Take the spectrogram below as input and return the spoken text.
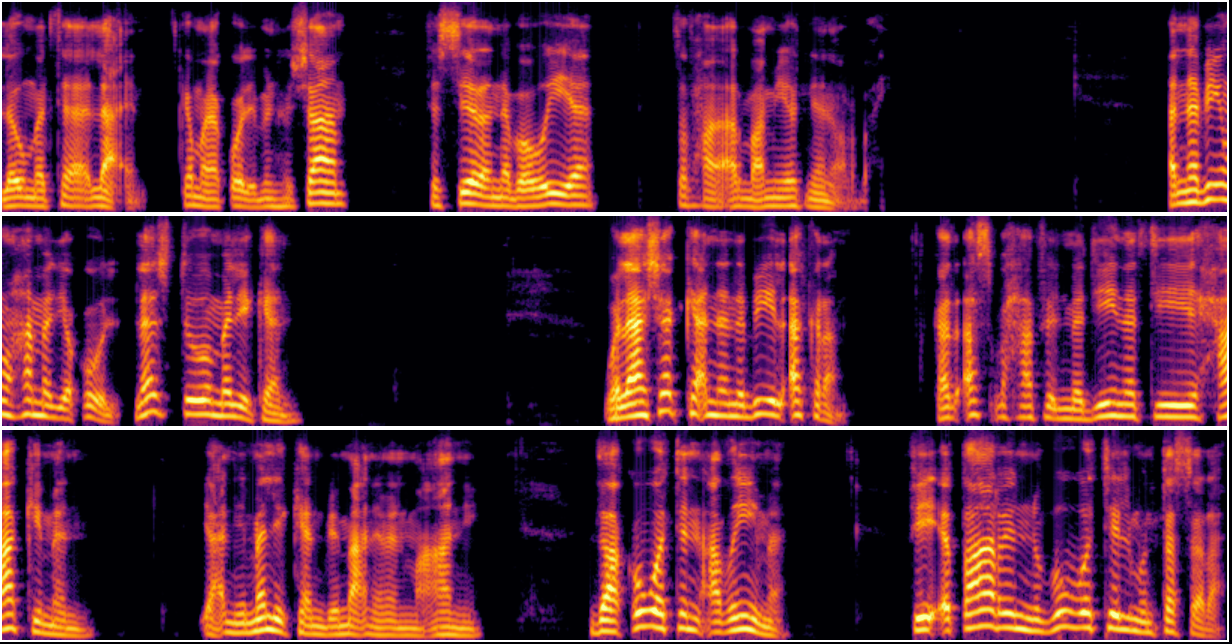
لومة لائم كما يقول ابن هشام في السيرة النبوية صفحة 442 النبي محمد يقول لست ملكا. ولا شك أن النبي الأكرم قد أصبح في المدينة حاكما يعني ملكا بمعنى من المعاني ذا قوة عظيمة في إطار النبوة المنتصرة.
